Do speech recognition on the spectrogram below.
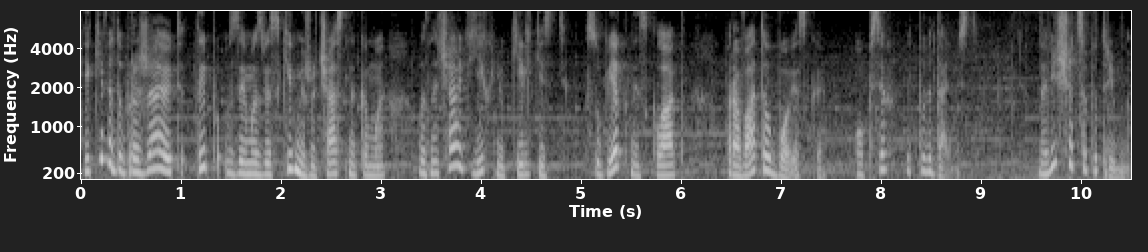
які відображають тип взаємозв'язків між учасниками, визначають їхню кількість, суб'єктний склад, права та обов'язки, обсяг відповідальності. Навіщо це потрібно?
